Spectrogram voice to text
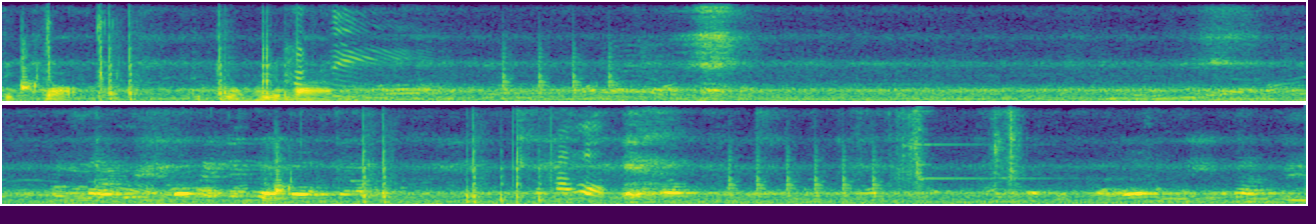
ติดเกาะติดโรงพยาบาล ห้าหกห้าเจ็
